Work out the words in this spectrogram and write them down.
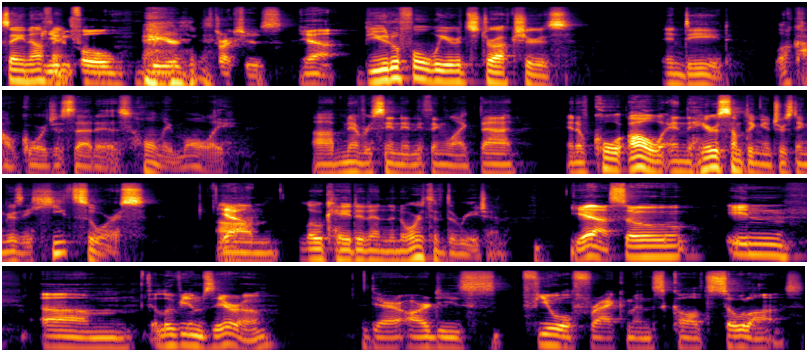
say nothing. Beautiful weird structures. Yeah, beautiful weird structures, indeed. Look how gorgeous that is! Holy moly, I've never seen anything like that. And of course, oh, and here's something interesting. There's a heat source, yeah. um, located in the north of the region. Yeah. So in um, Illuvium Zero, there are these fuel fragments called solars.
